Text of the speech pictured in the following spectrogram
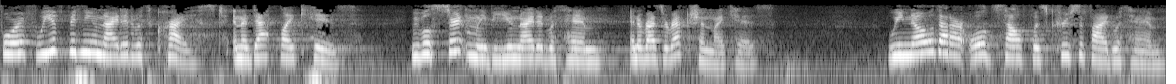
For if we have been united with Christ in a death like his, we will certainly be united with him in a resurrection like his. We know that our old self was crucified with him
